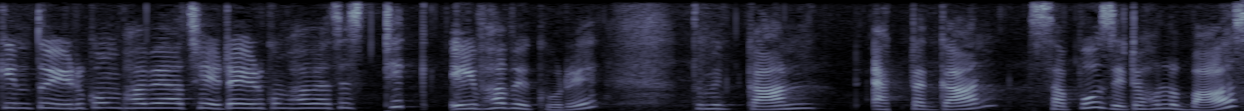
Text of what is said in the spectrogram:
কিন্তু এরকম ভাবে আছে এটা এরকম ভাবে আছে। ঠিক এইভাবে করে তুমি গান একটা গান সাপোজ এটা হলো বাস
